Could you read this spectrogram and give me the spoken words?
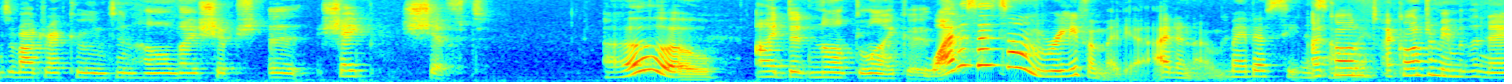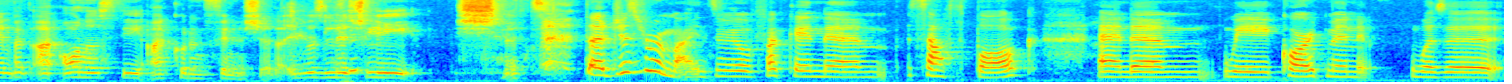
it's about raccoons and how they ship, uh, shape shift. Oh, I did not like it. why does that sound really familiar? I don't know. Maybe I've seen it. I somewhere. can't. I can't remember the name, but I honestly I couldn't finish it. It was literally shit. That just reminds me of fucking um, South Park, and um, where Cartman was a,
